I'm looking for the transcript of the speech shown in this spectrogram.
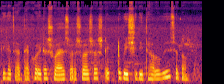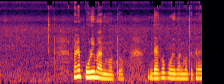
ঠিক আছে, আর দেখো, এটা সয়া সস সয়া সসটা একটু বেশি দিতে হবে, বুঝেছ তো? মানে পরিমাণ মতো। দেখো, পরিমাণ মতো এখানে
